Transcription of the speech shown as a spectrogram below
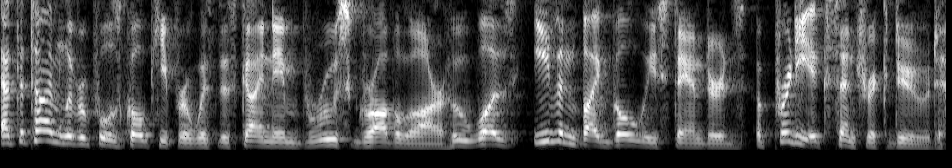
At the time, Liverpool's goalkeeper was this guy named Bruce Who was, even by goalie standards, a pretty eccentric dude.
